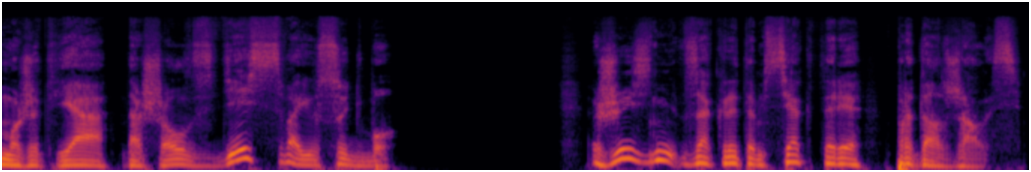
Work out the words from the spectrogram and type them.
«Может, я нашел здесь свою судьбу?» Жизнь в закрытом секторе продолжалась.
